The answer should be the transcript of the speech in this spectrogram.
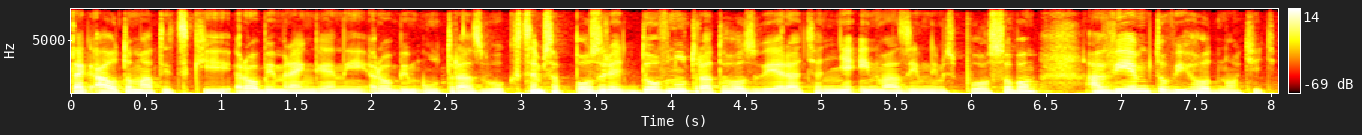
tak automaticky robím rengeny, robím ultrazvuk, chcem sa pozrieť dovnútra toho zvieraťa neinvazívnym spôsobom a viem to vyhodnotiť.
